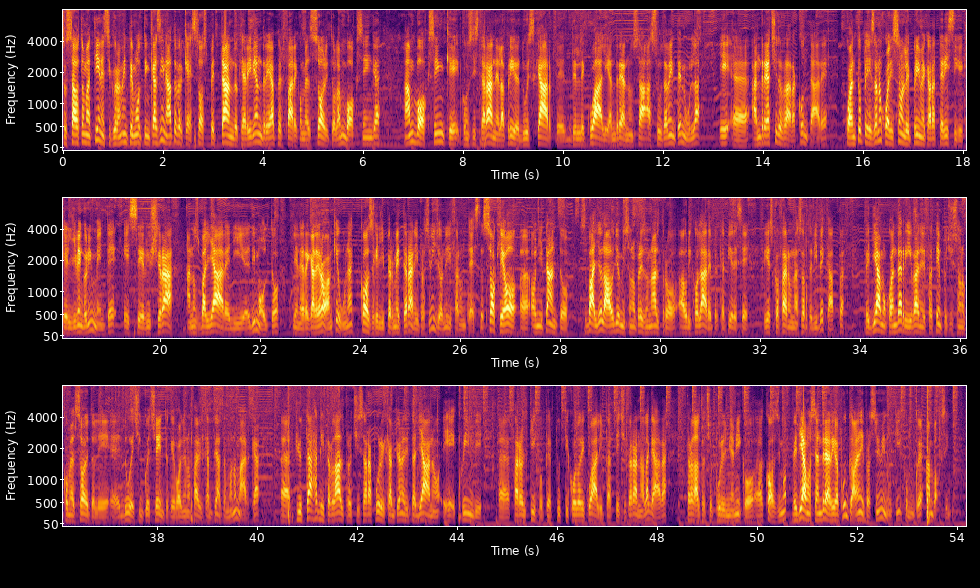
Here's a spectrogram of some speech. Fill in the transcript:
Questo sabato mattina è sicuramente molto incasinato perché sto aspettando che arrivi Andrea per fare come al solito l'unboxing unboxing che consisterà nell'aprire due scarpe delle quali Andrea non sa assolutamente nulla e eh, Andrea ci dovrà raccontare quanto pesano, quali sono le prime caratteristiche che gli vengono in mente e se riuscirà a non sbagliare di, di molto gliene regalerò anche una, cosa che gli permetterà nei prossimi giorni di fare un test. So che ho eh, ogni tanto sbaglio l'audio, mi sono preso un altro auricolare per capire se riesco a fare una sorta di backup. Vediamo quando arriva, nel frattempo ci sono come al solito le eh, 2500 che vogliono fare il campionato monomarca, eh, più tardi tra l'altro ci sarà pure il campionato italiano e quindi eh, farò il tifo per tutti coloro i quali parteciperanno alla gara. Tra l'altro c'è pure il mio amico eh, Cosimo. Vediamo se Andrea arriva puntuale nei prossimi minuti. Comunque unboxing.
